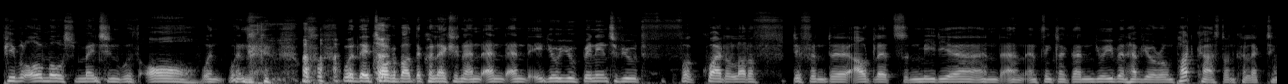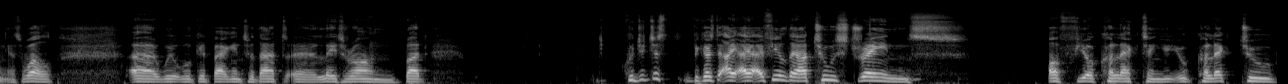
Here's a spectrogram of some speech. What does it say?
people almost mention with awe when when when they talk about the collection. And and and you you've been interviewed for quite a lot of different uh, outlets and media and, and and things like that. And you even have your own podcast on collecting as well. Uh we'll, we'll get back into that uh, later on. But could you just because I I feel there are two strains of your collecting. You you collect two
